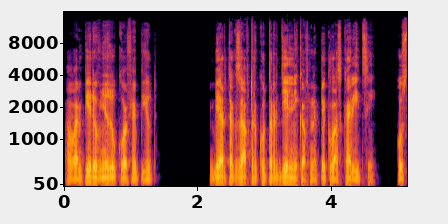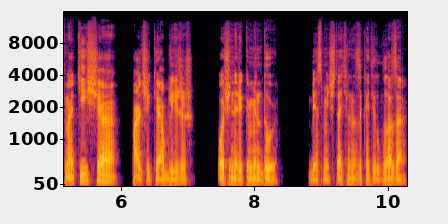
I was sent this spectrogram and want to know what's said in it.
а вампиры внизу кофе пьют. Берта к завтраку тордельников напекла с корицей. Вкуснотища, пальчики оближешь. Очень рекомендую. Бес мечтательно закатил глаза.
